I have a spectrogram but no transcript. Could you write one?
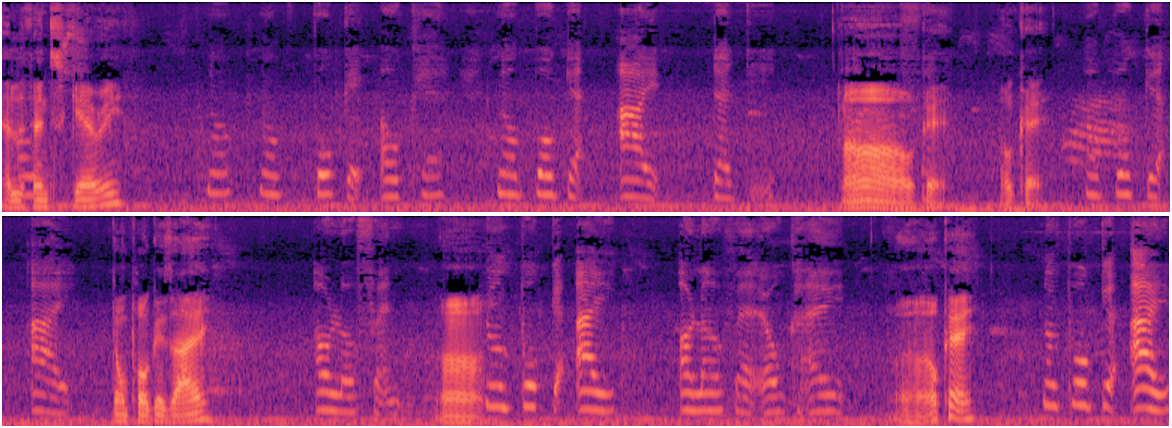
Elephant scary? No, no pocket. Okay. No pocket. I, daddy. Oh, okay. Okay. No pocket. I, Don't poke his eye? elephant. Oh, No pocket. I, elephant. Okay. uh, okay. No pocket. I,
